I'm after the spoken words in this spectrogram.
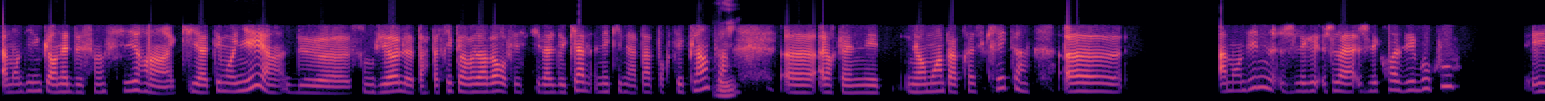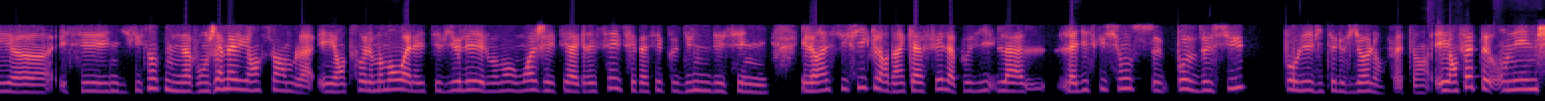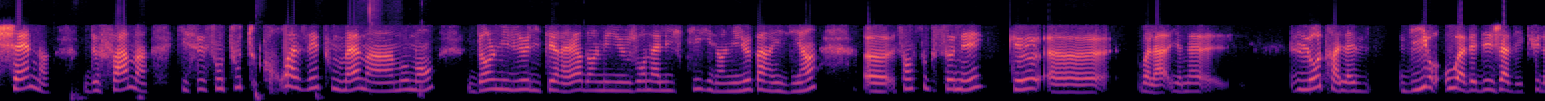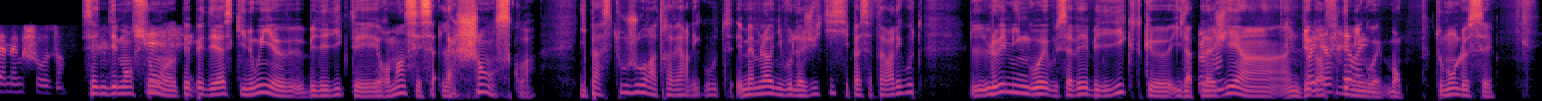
Amandine Cornette de Saint-Cyr, hein, qui a témoigné hein, de son viol par Patrick Poivre au Festival de Cannes, mais qui n'a pas porté plainte, alors qu'elle n'est néanmoins pas prescrite, Amandine, je l'ai croisée beaucoup euh, et, c'est une discussion que nous n'avons jamais eue ensemble. Et entre le moment où elle a été violée et le moment où moi j'ai été agressée, il s'est passé plus d'une décennie. Il aurait suffi que lors d'un café, la, discussion se pose dessus pour lui éviter le viol, en fait. Hein. Et en fait, on est une chaîne de femmes qui se sont toutes croisées tout de même à un moment dans le milieu littéraire, dans le milieu journalistique et dans le milieu parisien, euh, sans soupçonner que, euh, voilà, il y en a l'autre vivre ou avait déjà vécu la même chose. C'est une dimension euh, PPDS qui nouille, euh, Bénédicte et Romain, c'est la chance, quoi. Il passe toujours à travers les gouttes. Et même là, au niveau de la justice, il passe à travers les gouttes. Le Hemingway, vous savez, Bénédicte, qu'il a mhm. plagié une biographie d'Hemingway. Bon, tout le monde le sait.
